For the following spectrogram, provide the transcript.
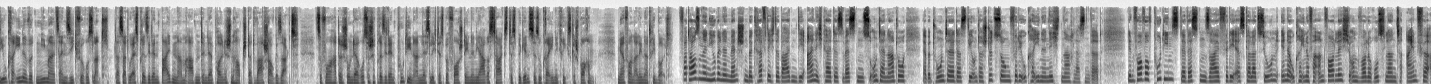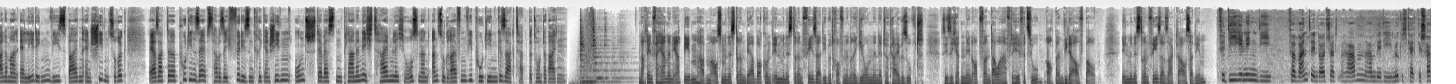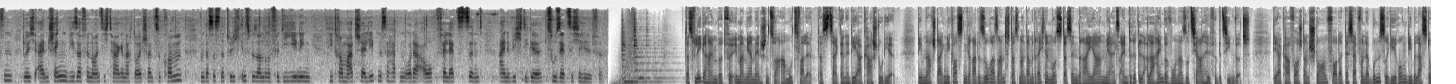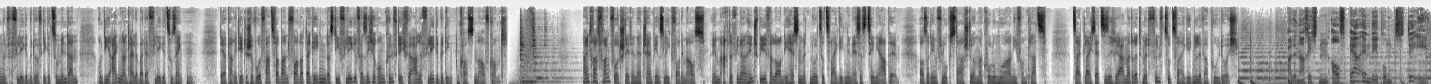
Die Ukraine wird niemals ein Sieg für Russland. Das hat US-Präsident Biden am Abend in der polnischen Hauptstadt Warschau gesagt. Zuvor hatte schon der russische Präsident Putin anlässlich des bevorstehenden Jahrestags des Beginns des Ukraine-Kriegs gesprochen. Mehr von Alena Tribold. Vor tausenden jubelnden Menschen bekräftigte Biden die Einigkeit des Westens und der NATO. Er betonte, dass die Unterstützung für die Ukraine nicht nachlassen wird. Den Vorwurf Putins, der Westen sei für die Eskalation in der Ukraine verantwortlich und wolle Russland ein für allemal erledigen, wies wies Biden entschieden zurück. Er sagte, Putin selbst habe sich für diesen Krieg entschieden und der Westen plane nicht, heimlich Russland anzugreifen, wie Putin gesagt hat, betonte Biden. Nach den verheerenden Erdbeben haben Außenministerin Baerbock und Innenministerin Faeser die betroffenen Regionen in der Türkei besucht. Sie sicherten den Opfern dauerhafte Hilfe zu, auch beim Wiederaufbau. Innenministerin Faeser sagte außerdem, Für diejenigen, die Verwandte in Deutschland haben, haben wir die Möglichkeit geschaffen, durch ein Schengen-Visa für 90 Tage nach Deutschland zu kommen. Und das ist natürlich insbesondere für diejenigen, die traumatische Erlebnisse hatten oder auch verletzt sind, eine wichtige zusätzliche Hilfe. Das Pflegeheim wird für immer mehr Menschen zur Armutsfalle. Das zeigt eine DAK-Studie. Demnach steigen die Kosten gerade so rasant, dass man damit rechnen muss, dass in drei Jahren mehr als ein Drittel aller Heimbewohner Sozialhilfe beziehen wird. DAK-Vorstand Storm fordert deshalb von der Bundesregierung, die Belastungen für Pflegebedürftige zu mindern und die Eigenanteile bei der Pflege zu senken. Der Paritätische Wohlfahrtsverband fordert dagegen, dass die Pflegeversicherung künftig für alle pflegebedingten Kosten aufkommt. Eintracht Frankfurt steht in der Champions League vor dem Aus. Im Achtelfinal-Hinspiel verloren die Hessen mit 0 zu 2 gegen den SSC Neapel. Außerdem flog Starstürmer Kolumuani vom Platz. Zeitgleich setzte sich Real Madrid mit 5 zu 2 gegen Liverpool durch. Alle Nachrichten auf rnd.de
